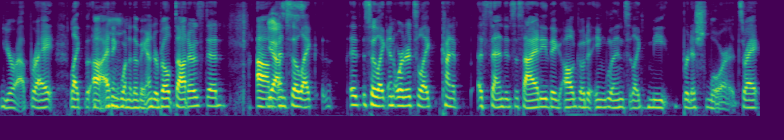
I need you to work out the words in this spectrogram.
Europe, right? Like uh, I think Mhm. one of the Vanderbilt daughters did. Um, and so like it, so like in order to like kind of ascend in society they all go to england to like meet british lords right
